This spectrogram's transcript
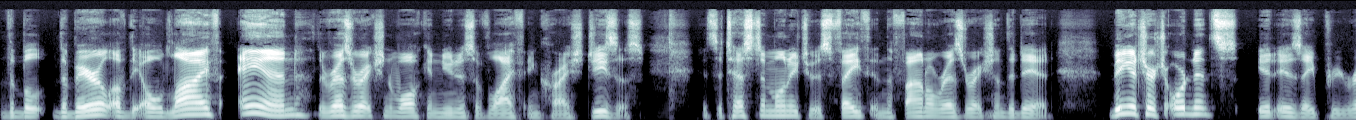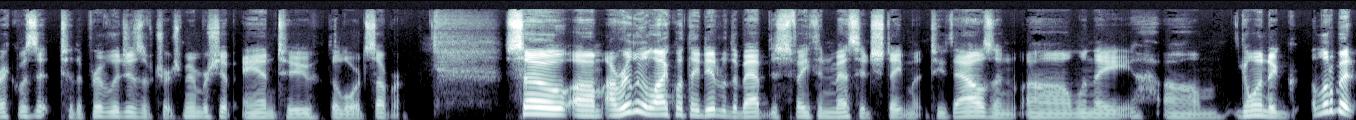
the, the burial of the old life, and the resurrection walk in newness of life in Christ Jesus. It's a testimony to his faith in the final resurrection of the dead. Being a church ordinance, it is a prerequisite to the privileges of church membership and to the Lord's Supper. So um, I really like what they did with the Baptist Faith and Message Statement 2000 uh, when they um, go into a little bit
